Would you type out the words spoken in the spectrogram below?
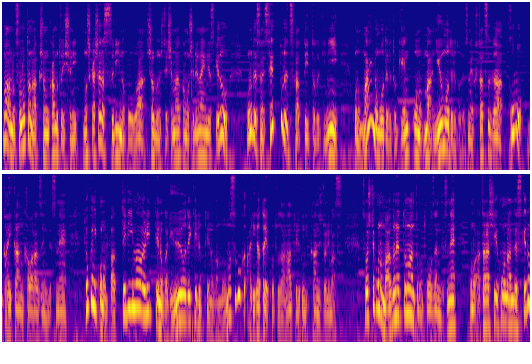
まあ、あの、その他のアクションカムと一緒に、もしかしたら3の方は処分してしまうかもしれないんですけど、このですね、セットで使っていった時に、この前のモデルと現行の、まあ、ニューモデルとですね、2つがほぼ外観変わらずにですね、特にこのバッテリー周りっていうのが流用できるっていうのがものすごくありがたいことだなというふうに感じております。そしてこのマグネットマウントも当然ですね、この新しい方なんですけど、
